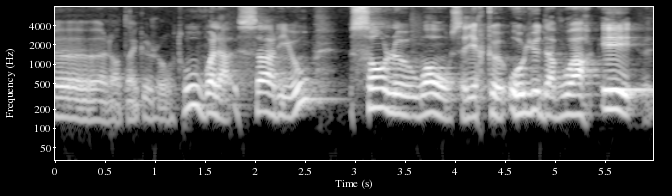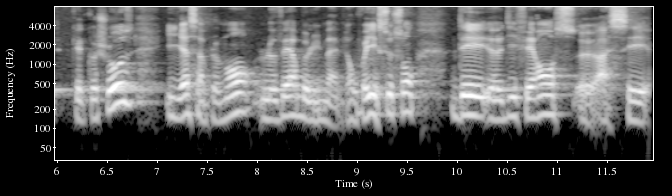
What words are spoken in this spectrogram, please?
alors que je retrouve, voilà, Sario, sans le wow, c'est-à-dire qu'au lieu d'avoir et quelque chose, il y a simplement le verbe lui-même. Donc vous voyez que ce sont des différences assez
